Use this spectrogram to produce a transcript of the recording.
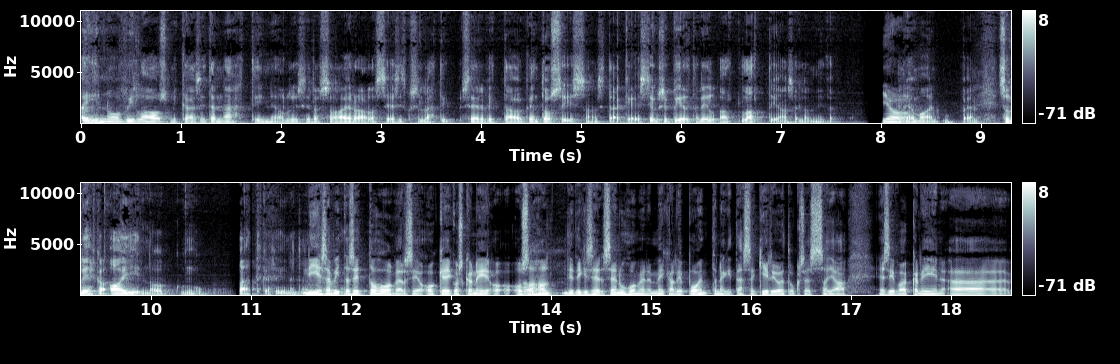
ainoa vilaus, mikä sitä nähtiin, niin oli siellä sairaalassa. Ja sitten kun se lähti selvittämään oikein tosissaan sitä keissiä, kun se piirteli lattiaan siellä niitä Joo. Se oli ehkä ainoa pätkä siinä. Niin, ja sä viittasit tuohon versioon, okei, koska niin, osahan no. tietenkin sen huomioon, mikä oli pointtinakin tässä kirjoituksessa, ja esim. vaikka niin, äh,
